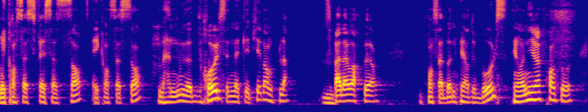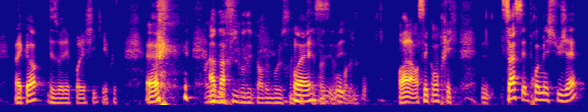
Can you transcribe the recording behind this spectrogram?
Mais quand ça se fait, ça se sent. Et quand ça se sent, bah, nous, notre rôle, c'est de mettre les pieds dans le plat. C'est Mm. pas d'avoir peur. On prend sa bonne paire de balls et on y va franco. D'accord? Désolé pour les filles qui écoutent. Euh, Il y a À part- filles qui ont des paires de balles. ça, Ouais, de voilà, on s'est compris. Ça, c'est le premier sujet.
